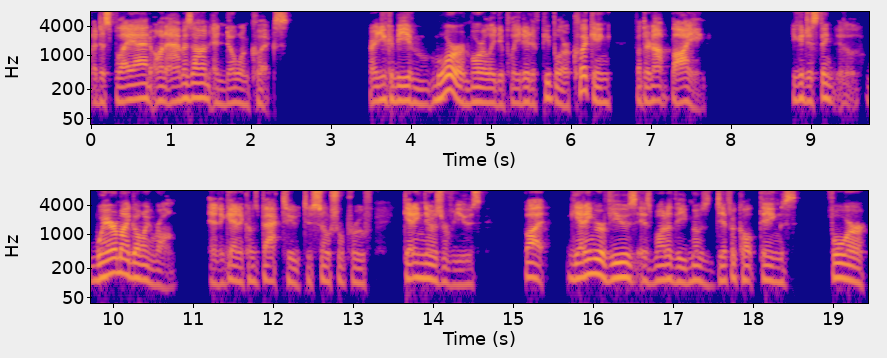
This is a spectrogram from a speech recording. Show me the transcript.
a display ad on Amazon, and no one clicks. Right? You can be even more morally depleted if people are clicking, but they're not buying. You can just think, uh, where am I going wrong? And again, it comes back to to social proof, getting those reviews. But getting reviews is one of the most difficult things for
